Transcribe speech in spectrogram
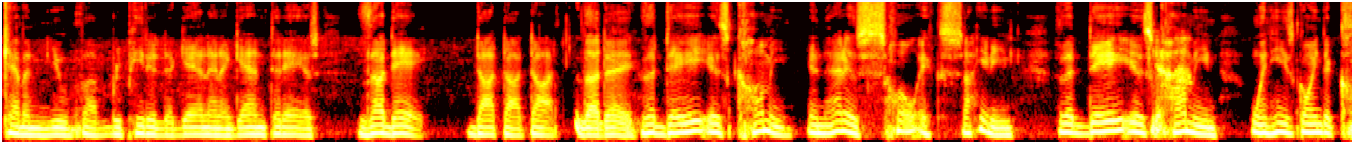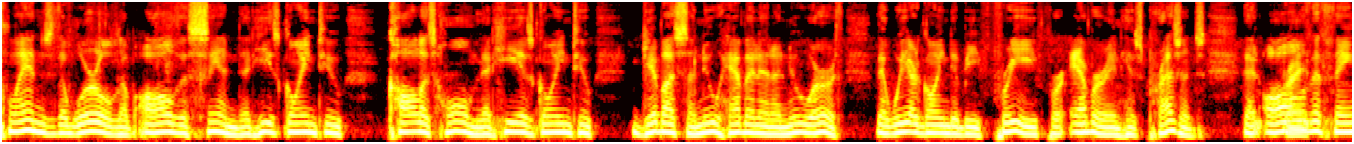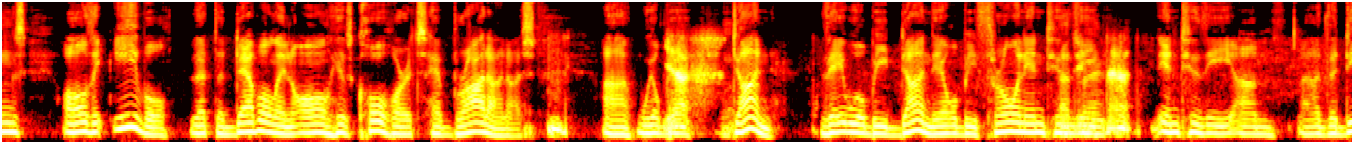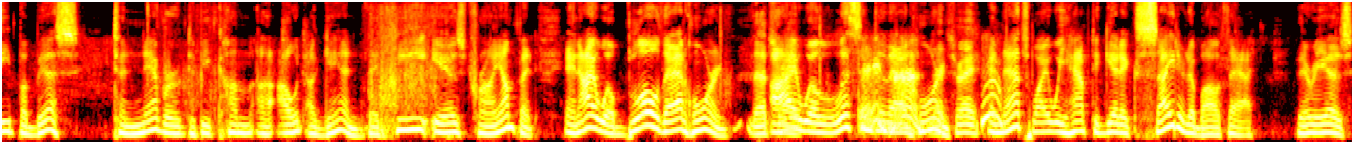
Kevin you've uh, repeated again and again today is the day dot dot dot. The day. The day is coming, and that is so exciting. The day is Yeah. coming when he's going to cleanse the world of all the sin, that he's going to call us home, that he is going to give us a new heaven and a new earth, that we are going to be free forever in his presence, that all Right. the things, all the evil that the devil and all his cohorts have brought on us mm. Uh, will be Yes. done. They will be done. They will be thrown into That's the right. Into the um, uh, the deep abyss to never to become uh, out again. That he is triumphant, and I will blow that horn. That's right. I will listen to that horn. That's right. and that's why we have to get excited about that. There he is.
